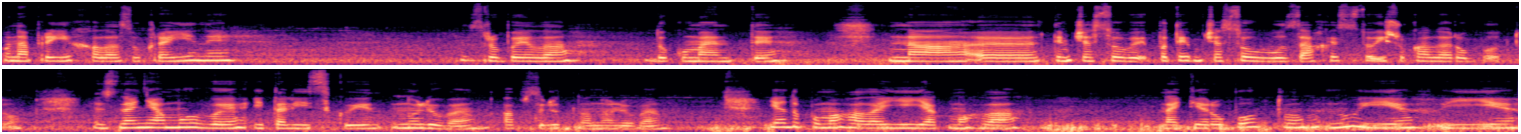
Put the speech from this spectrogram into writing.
Вона приїхала з України, зробила документи на е, тимчасовий, по тимчасовому захисту і шукала роботу. Знання мови італійської нульове, абсолютно нульове. Я допомагала їй як могла знайти роботу, ну і її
